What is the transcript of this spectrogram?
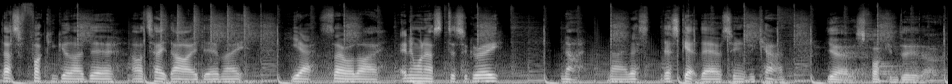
That's a fucking good idea. I'll take that idea, mate. Yeah, so will I. Anyone else disagree? No, no. Let's let's get there as soon as we can. Yeah, let's fucking do that.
